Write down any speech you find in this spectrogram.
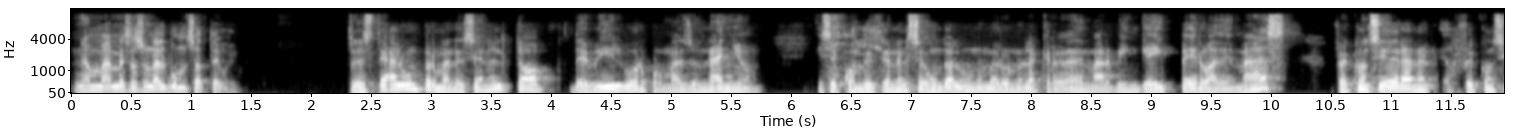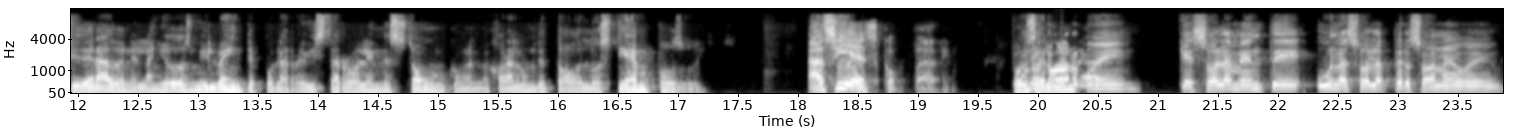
No mames, es un albumzote, güey. Entonces, este álbum permaneció en el top de Billboard por más de un año y se convirtió en el segundo álbum número uno en la carrera de Marvin Gaye, pero además fue considerado, fue considerado en el año 2020 por la revista Rolling Stone como el mejor álbum de todos los tiempos, güey. Así es, compadre. Por un si honor, alguna- güey, que solamente una sola persona, güey,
